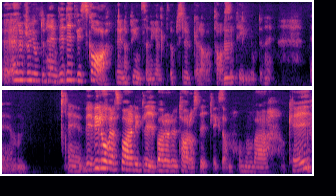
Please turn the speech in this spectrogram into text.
Eh, Är du från Jotunheim? Det är dit vi ska! Det är den här prinsen är helt uppslukad av att ta sig Mm. till Jotunheim. Ehm, eh, vi, vi lovar att spara ditt liv, bara du tar oss dit liksom. Och hon bara, okej.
